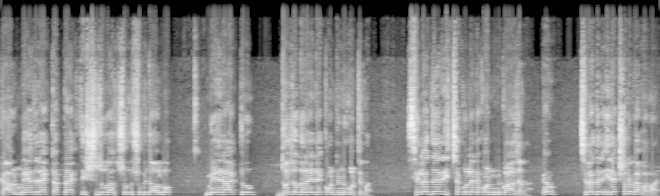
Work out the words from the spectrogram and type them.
কারণ মেয়েদের একটা প্র্যাকটিস সুযোগ সুবিধা হলো, মেয়েরা একটু ধৈর্য ধরে এটা কন্টিনিউ করতে পারে। ছেলেদের ইচ্ছা করলে এটা কন্টিনিউ করা যায় না। কারণ ছেলেদের ইরেকশনের ব্যাপার হয়,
